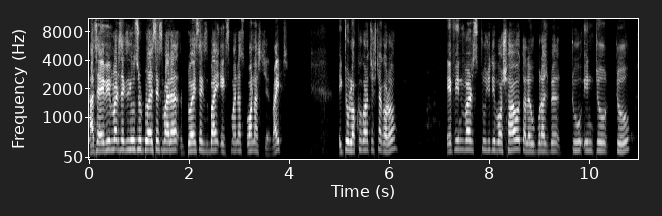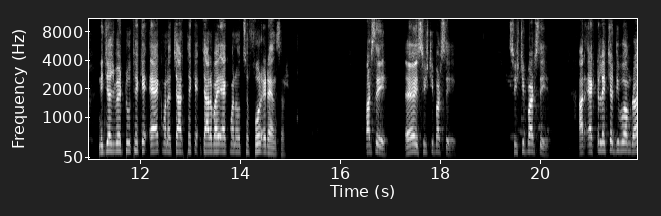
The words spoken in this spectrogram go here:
আচ্ছা f inverse x equals to 2x minus 2x by x minus 1 আসছে রাইট একটু লক্ষ্য করার চেষ্টা করো। এফ ইনভার্স 2 যদি বসাও, তাহলে উপর আসবে 2 ইনটু 2 নিচে আসবে টু থেকে এক মানে চার থেকে, চার বাই এক মানে হচ্ছে ফোর এটা অ্যান্সার পারছি? এই সৃষ্টি পারছি। সৃষ্টি পারছি। আর একটা লেকচার দিব আমরা,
